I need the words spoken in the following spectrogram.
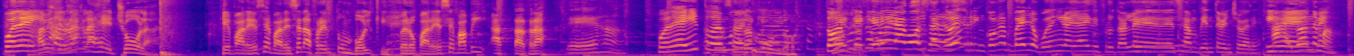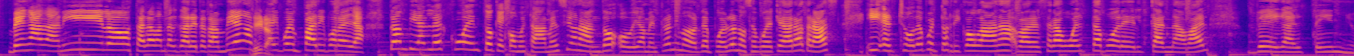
Puede ir. Papi, tiene una clase de chola. Que parece, parece la frente un volky. Pero parece, papi, hasta atrás. Deja. Puede ir todo el mundo. Todo el mundo. Todo el que quiere ir a gozar. Oye, el rincón es bello. Pueden ir allá y disfrutarle de ese ambiente bien chévere. Y Ah, ven, ¿dónde ven- más? ven a Danilo, está la banda Algarete también, así Mira. que hay buen party por allá. También les cuento que, como estaba mencionando, obviamente el animador del pueblo no se puede quedar atrás y el show de Puerto Rico gana va a darse la vuelta por el carnaval vegalteño.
